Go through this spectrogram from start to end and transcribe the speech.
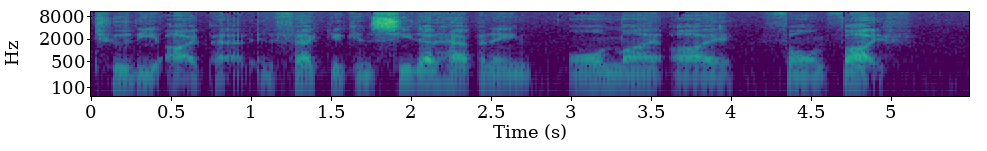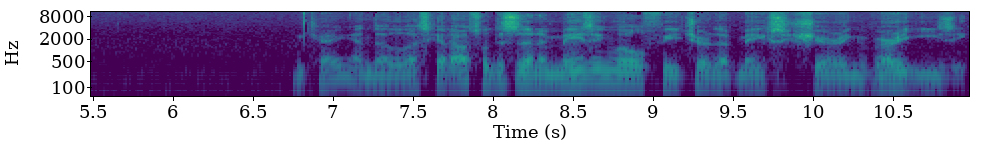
to the iPad. In fact, you can see that happening on my iPhone 5. Okay, and then let's get out. So this is an amazing little feature that makes sharing very easy.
